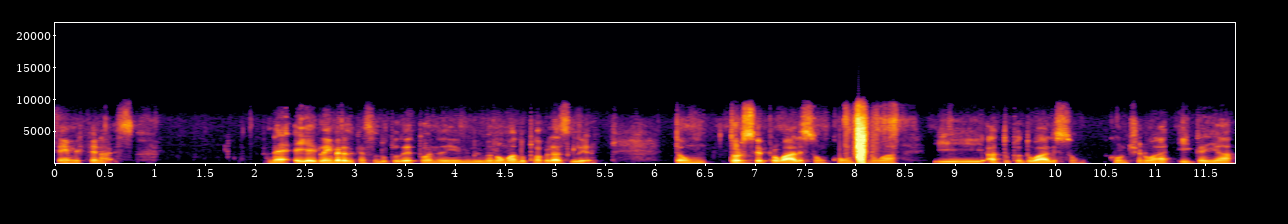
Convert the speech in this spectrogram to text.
semifinais. Né? E aí, lembrando que essa dupla letônia eliminou uma dupla brasileira. Então, torcer para o Alisson continuar e a dupla do Alisson continuar e ganhar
